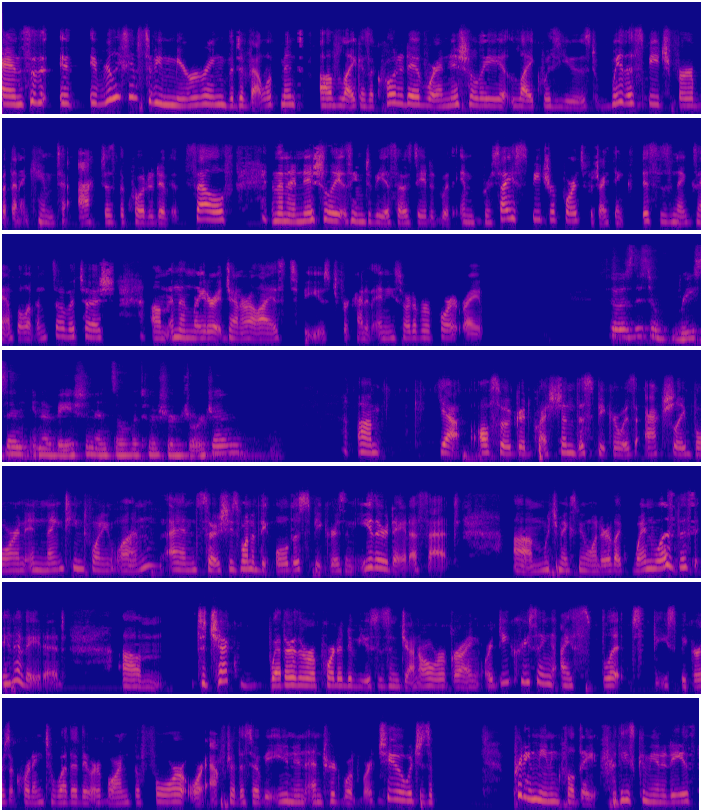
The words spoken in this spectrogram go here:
and so it, it really seems to be mirroring the development of like as a quotative where initially like was used with a speech verb, but then it came to act as the quotative itself. And then initially it seemed to be associated with imprecise speech reports, which I think this is an example of in Tsovatush. Um, and then later it generalized to be used for kind of any sort of report, right? So is this a recent innovation in Tsovatush or Georgian? Um, yeah, also a good question. This speaker was actually born in 1921, and so she's one of the oldest speakers in either data set, um, which makes me wonder, like, when was this innovated? Um, to check whether the reportative uses in general were growing or decreasing, I split the speakers according to whether they were born before or after the Soviet Union entered World War II, which is a pretty meaningful date for these communities.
